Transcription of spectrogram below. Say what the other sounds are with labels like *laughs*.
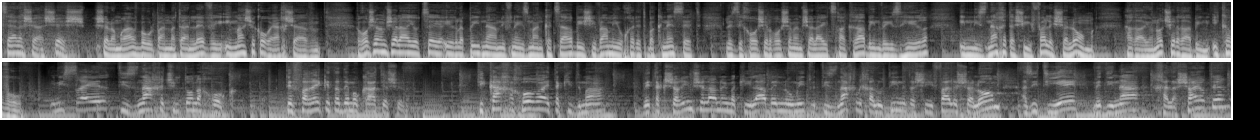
צה"ל השעה 6, שלום רב באולפן מתן לוי עם מה שקורה עכשיו. ראש הממשלה היוצא יאיר לפיד נאם לפני זמן קצר בישיבה מיוחדת בכנסת לזכרו של ראש הממשלה יצחק רבין והזהיר אם נזנח את השאיפה לשלום, הרעיונות של רבין ייקברו. אם ישראל תזנח את שלטון החוק, תפרק את הדמוקרטיה שלה, תיקח אחורה את הקדמה ואת הקשרים שלנו עם הקהילה הבינלאומית ותזנח לחלוטין את השאיפה לשלום, אז היא תהיה מדינה חלשה יותר,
